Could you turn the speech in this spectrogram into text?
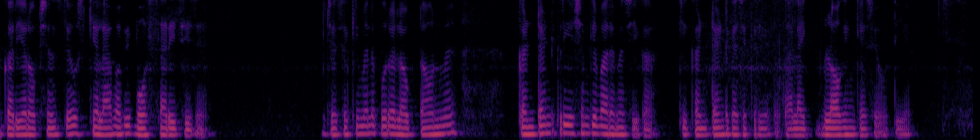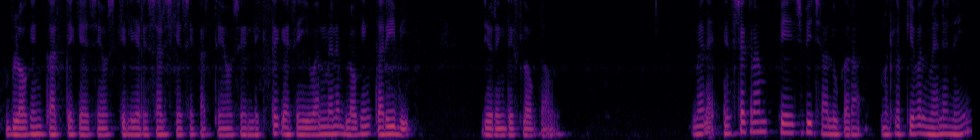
करियर ऑप्शंस थे, उसके अलावा भी बहुत सारी चीज़ें। जैसे कि मैंने पूरे लॉकडाउन में कंटेंट क्रिएशन के बारे में सीखा कि कंटेंट कैसे क्रिएट होता है लाइक ब्लॉगिंग कैसे होती है ब्लॉगिंग करते कैसे हैं, उसके लिए रिसर्च कैसे करते हैं, उसे लिखते कैसे इवन मैंने ब्लॉगिंग करी भी ड्यूरिंग दिस लॉकडाउन मैंने इंस्टाग्राम पेज भी चालू करा मतलब केवल मैंने नहीं,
